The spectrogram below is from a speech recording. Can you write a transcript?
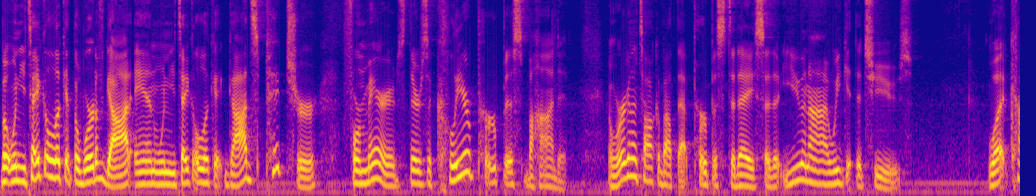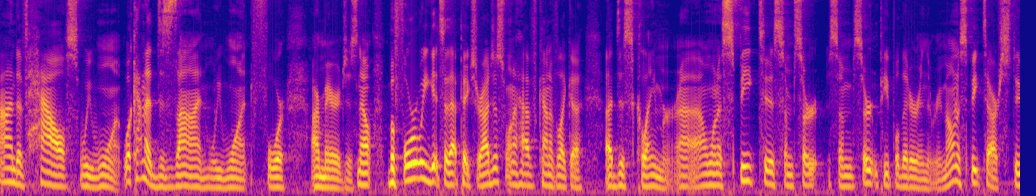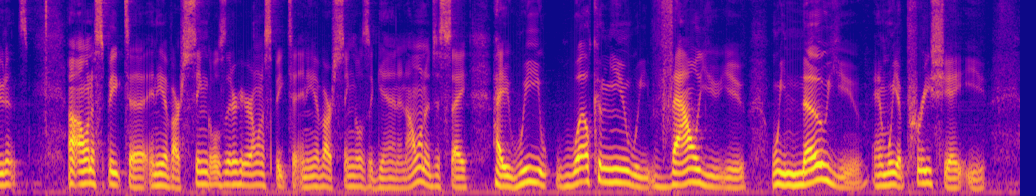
But when you take a look at the Word of God and when you take a look at God's picture for marriage, there's a clear purpose behind it. And we're going to talk about that purpose today so that you and I, we get to choose what kind of house we want, what kind of design we want for our marriages. Now, before we get to that picture, I just want to have kind of like a, a disclaimer. I, I want to speak to some, cer- some certain people that are in the room. I want to speak to our students. I want to speak to any of our singles that are here. I want to speak to any of our singles again. And I want to just say, hey, we welcome you, we value you, we know you, and we appreciate you.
